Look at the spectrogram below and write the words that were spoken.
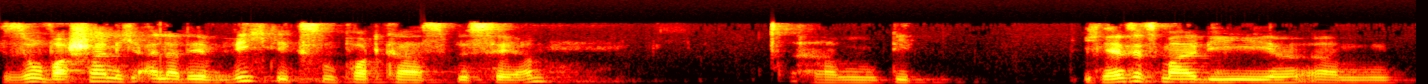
So, wahrscheinlich einer der wichtigsten Podcasts bisher. Ähm, die, ich nenne es jetzt mal die ähm,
